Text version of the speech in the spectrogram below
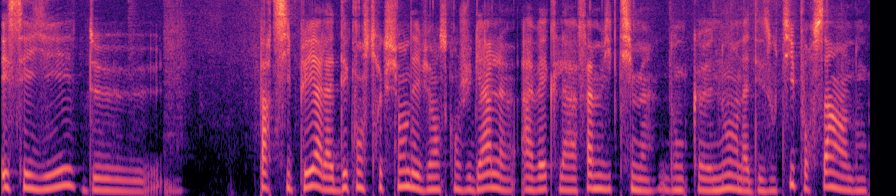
essayer de participer à la déconstruction des violences conjugales avec la femme victime. Donc euh, nous, on a des outils pour ça. Hein. Donc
